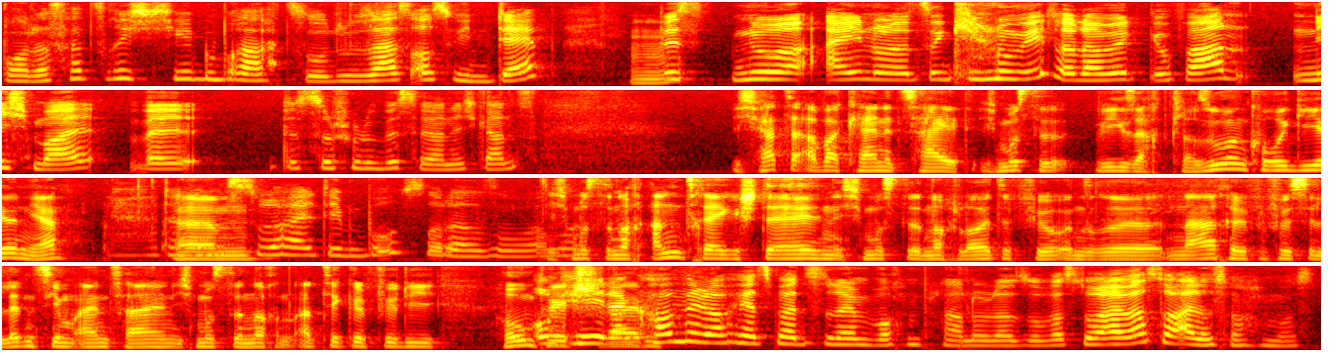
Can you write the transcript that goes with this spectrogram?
Boah, das hat's richtig hier gebracht. So, du sahst aus wie ein Depp, Mhm. bist nur ein oder zehn Kilometer damit gefahren. Nicht mal, weil bis zur Schule bist du ja nicht ganz. Ich hatte aber keine Zeit. Ich musste, wie gesagt, Klausuren korrigieren, ja. Ja, dann Ähm, nimmst du halt den Bus oder so. Ich musste noch Anträge stellen, ich musste noch Leute für unsere Nachhilfe für Silenzium einteilen, ich musste noch einen Artikel für die Homepage Okay, dann schreiben. kommen wir doch jetzt mal zu deinem Wochenplan oder so, was du, was du alles machen musst.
